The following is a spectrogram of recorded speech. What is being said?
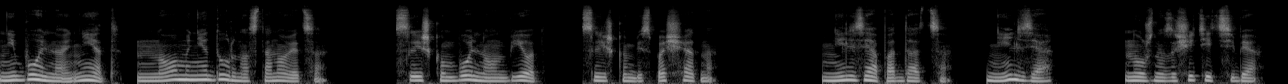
Не больно, нет, но мне дурно становится. Слишком больно он бьет, слишком беспощадно. Нельзя поддаться, нельзя. Нужно защитить себя.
